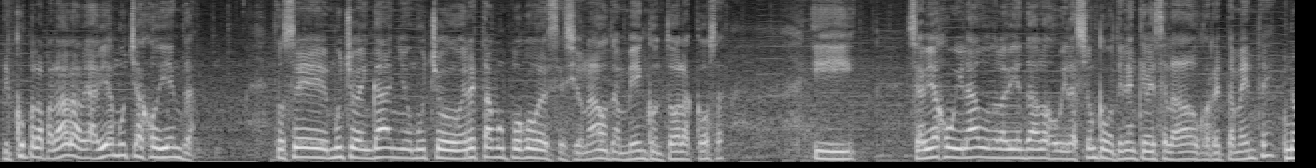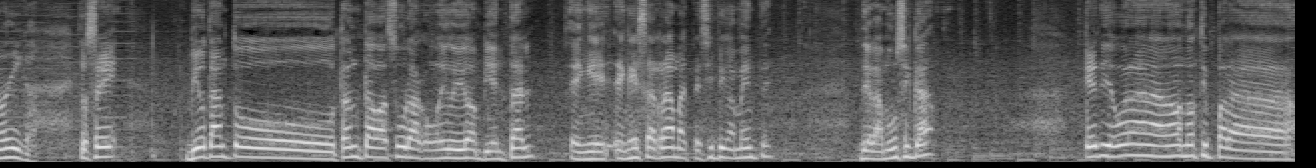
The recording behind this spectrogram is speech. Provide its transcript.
disculpa la palabra, había mucha jodienda. Entonces, mucho engaño, mucho. Él estaba un poco decepcionado también con todas las cosas. Y se había jubilado, no le habían dado la jubilación como tenían que haberse la dado correctamente. No diga. Entonces, vio tanto, tanta basura, como digo yo, ambiental, en, esa rama específicamente de la música, él dijo, bueno, no, no estoy para...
